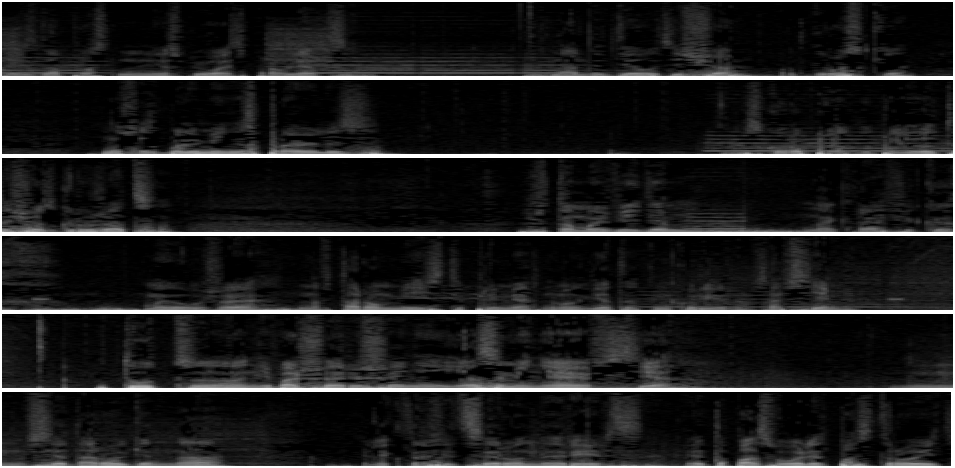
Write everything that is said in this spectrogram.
Поезда просто не успевают справляться. Надо делать еще отгрузки. Ну, сейчас более-менее справились. Скоро, правда, поедут еще сгружаться. Что мы видим на графиках? Мы уже на втором месте примерно. Мы где-то конкурируем со всеми. Тут э, небольшое решение. Я заменяю все, все дороги на электрифицированные рельсы. Это позволит построить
